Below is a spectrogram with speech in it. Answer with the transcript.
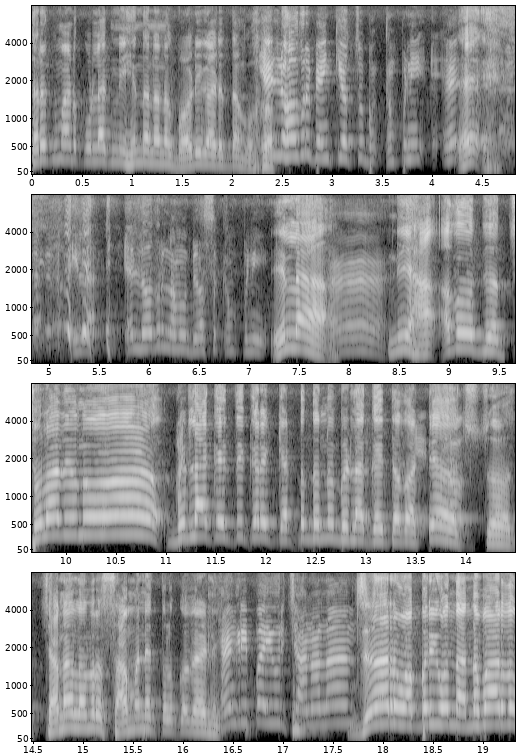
ತರಕ್ ಮಾಡಿ ಕೊಡ್ಲಾಕ ನೀ ಹಿಂದೆ ನನಗೆ ಬಾಡಿ ಗಾರ್ಡ್ ಇದ್ದಂಗ ಎಲ್ಲಿ ಹೋದ್ರು ಬೆಂಕಿ ಹಚ್ಚು ಕಂಪನಿ ಇಲ್ಲ ಎಲ್ಲಿ ಹೋದ್ರು ನಮ್ಮ ಬೆಳಸು ಕಂಪನಿ ಇಲ್ಲ. ನೀ ಅದು ಚಲೋ ಅದೇನು ಬಿಡ್ಲಾಕೈತಿ ಕರೆ ಕೆಟ್ಟದನ್ನು ಬಿಡ್ಲಾಕೈತಿ. ಅದು ಅಟ್ಟೆ ಚಾನಲ್ ಅಂದ್ರೆ ಸಾಮಾನ್ಯ ತಿಳ್ಕೊಬೇಡ. ನೀ ಹೆಂಗ್ರಿಪ್ಪ ಇವ್ರ ಚಾನಲ್ ಜರ್ ಒಬ್ಬರಿಗೆ ಒಂದು ಅನ್ನಬಾರದ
